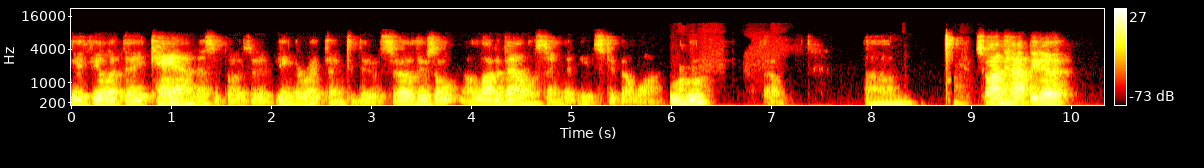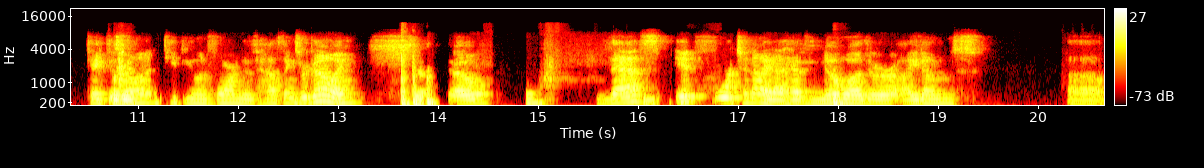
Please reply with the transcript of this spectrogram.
they feel that they can as opposed to it being the right thing to do. So there's a, a lot of balancing that needs to go on. Mhm. um, so I'm happy to take this Okay. on and keep you informed of how things are going. Yeah. So that's it for tonight. I have no other items, uh,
